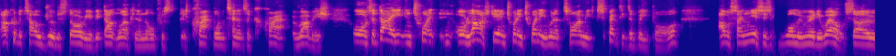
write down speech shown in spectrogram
I could have told you the story if it don't work in the north, it's, it's crap, all the tenants are crap, rubbish. Or today in 20, or last year in 2020, when a time you expect it to be poor, I was saying yes, it's performing really well. So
